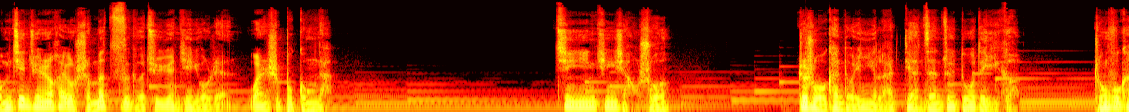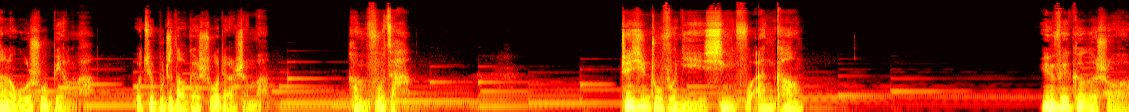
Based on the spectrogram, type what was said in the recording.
我们健全人还有什么资格去怨天尤人、玩世不恭呢？静音听想说：“这是我看抖音以来点赞最多的一个，重复看了无数遍了，我却不知道该说点什么，很复杂。真心祝福你幸福安康。”云飞哥哥说：“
